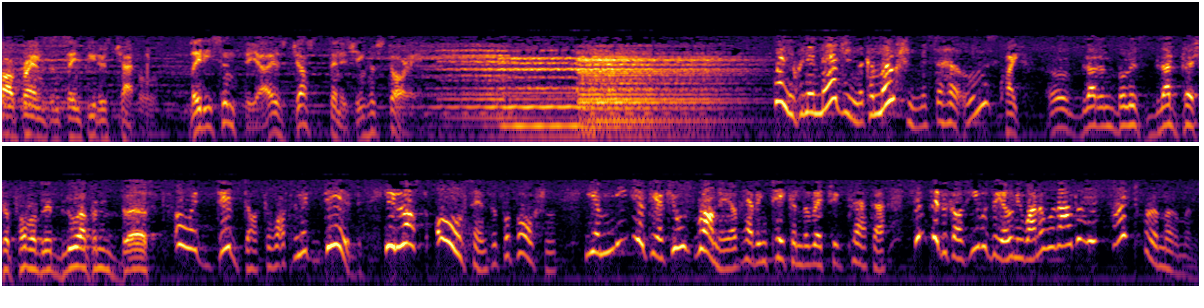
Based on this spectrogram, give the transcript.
Our friends in St. Peter's Chapel. Lady Cynthia is just finishing her story. Well, you can imagine the commotion, Mr. Holmes. Quite. Oh, blood and bullets, blood pressure probably blew up and burst. Oh, it did, Dr. Watson, it did. He lost all sense of proportion. He immediately accused Ronnie of having taken the wretched platter, simply because he was the only one who was out of his sight for a moment.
